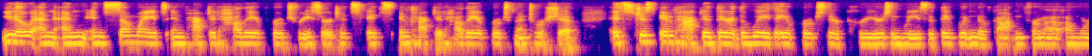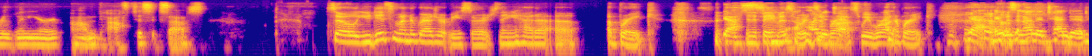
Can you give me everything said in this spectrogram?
you know and and in some way it's impacted how they approach research. It's it's impacted how they approach mentorship. It's just impacted their the way they approach their careers in ways that they wouldn't have gotten from a, a more linear um, path to success. So you did some undergraduate research then you had a, a, a break Yes. In the famous words of Ross, we were on a break. yeah, it was an unintended,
